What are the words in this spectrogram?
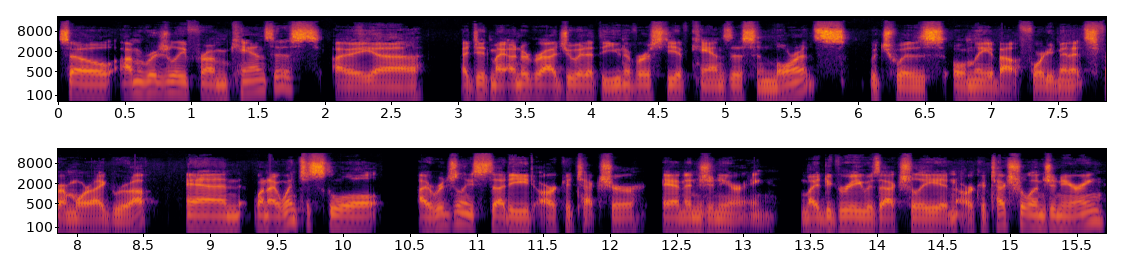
So I'm originally from Kansas. I uh, I did my undergraduate at the University of Kansas in Lawrence, which was only about 40 minutes from where I grew up. And when I went to school, I originally studied architecture and engineering. My degree was actually in architectural engineering,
